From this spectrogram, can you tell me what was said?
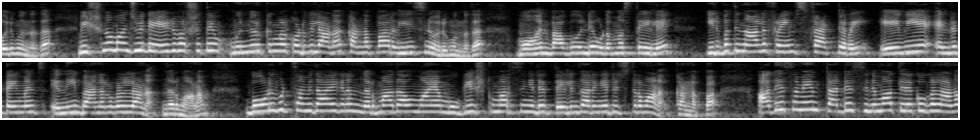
ഒരുങ്ങുന്നത്. വിഷ്ണു മഞ്ജുവിന്റെ ഏഴു വർഷത്തെ മുന്നൊരുക്കങ്ങൾക്കൊടുവിലാണ് കണ്ണപ്പ റിലീസിന് ഒരുങ്ങുന്നത്. മോഹൻ ബാബുവിന്റെ ഉടമസ്ഥയിലെ ഇരുപത്തിനാല് frames factory A V A entertainments എന്നീ ബാനറുകളിലാണ് നിർമ്മാണം. ബോളിവുഡ് സംവിധായകനും നിർമ്മാതാവുമായ മുകേഷ് കുമാർ സിംഗിന്റെ തെലുങ്ക് അരങ്ങേറ്റ ചിത്രമാണ് കണ്ണപ്പ. അതേസമയം തന്റെ സിനിമാ തിരക്കുകളാണ്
